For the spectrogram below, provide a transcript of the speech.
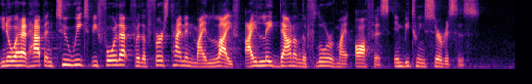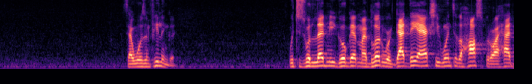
You know what had happened two weeks before that? For the first time in my life, I laid down on the floor of my office in between services. Because I wasn't feeling good. Which is what led me go get my blood work. That day I actually went to the hospital. I had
